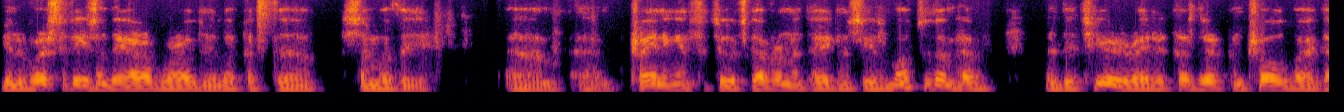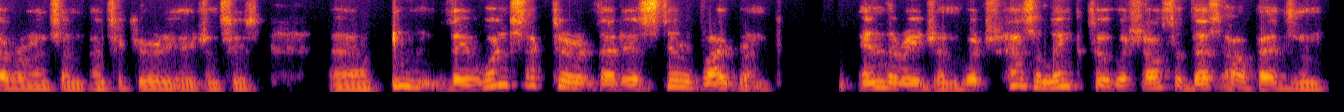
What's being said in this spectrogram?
universities in the Arab world, you look at the some of the um, um, training institutes, government agencies. Most of them have deteriorated because they're controlled by governments and, and security agencies. Uh, the one sector that is still vibrant in the region, which has a link to, which also does op-eds and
